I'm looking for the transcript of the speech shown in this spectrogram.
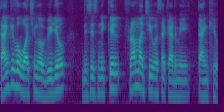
thank you for watching our video this is Nikhil from Achievers Academy thank you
